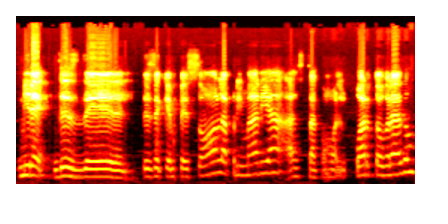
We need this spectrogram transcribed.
Mire, desde, desde que empezó la primaria hasta como el cuarto grado,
